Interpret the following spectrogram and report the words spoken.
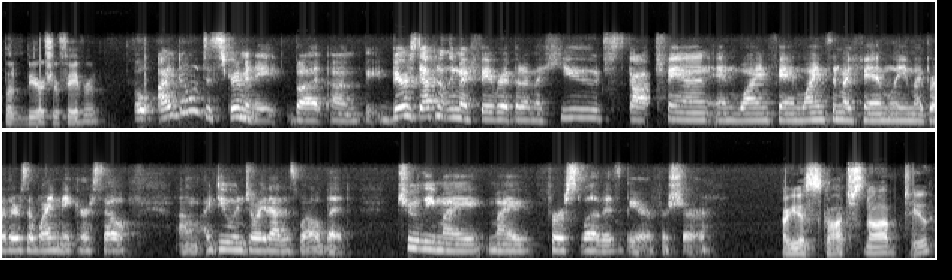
but beer is your favorite? Oh, I don't discriminate, but um, beer is definitely my favorite. But I'm a huge Scotch fan and wine fan. Wine's in my family. My brother's a winemaker, so um, I do enjoy that as well. But truly, my my first love is beer for sure. Are you a Scotch snob too?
